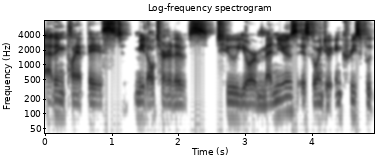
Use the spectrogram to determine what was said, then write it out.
adding plant based meat alternatives to your menus is going to increase food,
